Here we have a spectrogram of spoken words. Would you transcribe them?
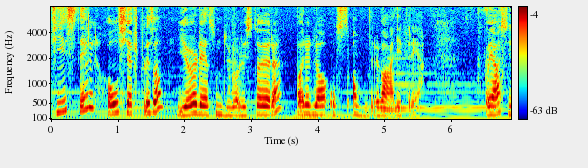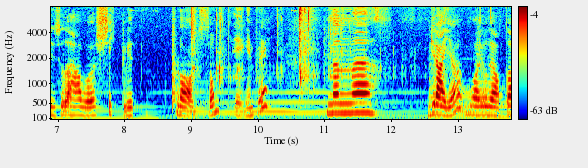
Ti still, hold kjeft, liksom. Gjør det som du har lyst til å gjøre. Bare la oss andre være i fred. Og jeg syns jo det her var skikkelig plagsomt, egentlig. Men uh, greia var jo det at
